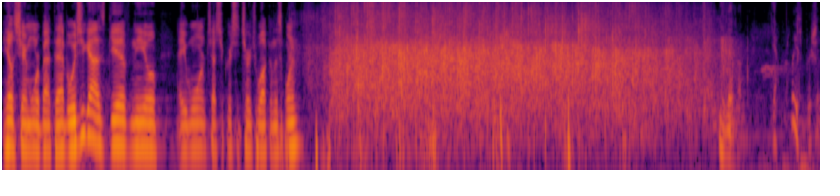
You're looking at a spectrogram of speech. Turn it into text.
he'll share more about that. But would you guys give Neil a warm Chester Christian Church welcome this morning? Yeah, please, appreciate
